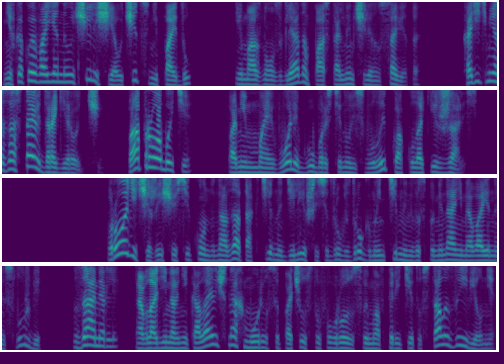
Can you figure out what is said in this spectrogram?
Ни в какое военное училище я учиться не пойду и мазнул взглядом по остальным членам совета. «Хотите меня заставить, дорогие родичи? Попробуйте!» Помимо моей воли губы растянулись в улыбку, а кулаки сжались. Родичи же, еще секунду назад активно делившиеся друг с другом интимными воспоминаниями о военной службе, замерли, а Владимир Николаевич нахмурился, почувствовав угрозу своему авторитету, встал и заявил мне.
